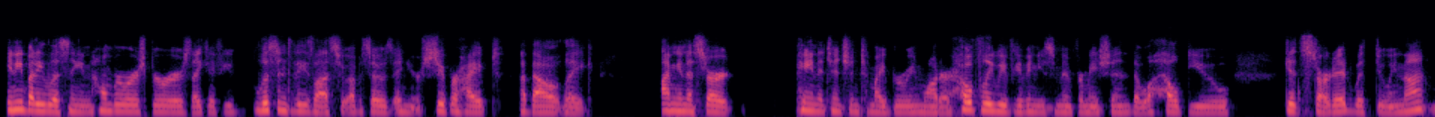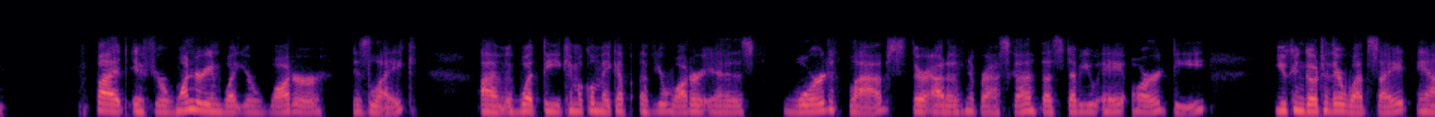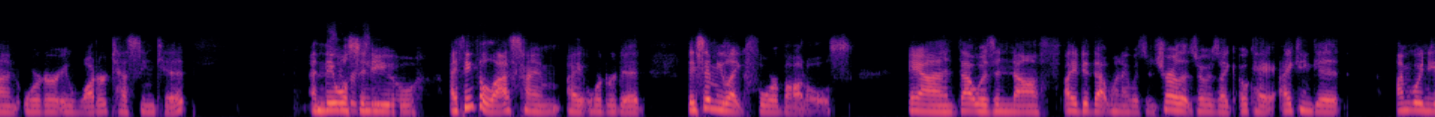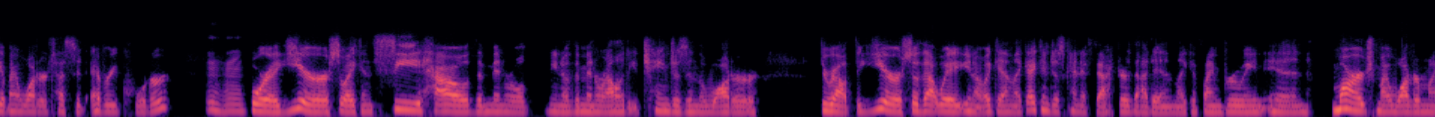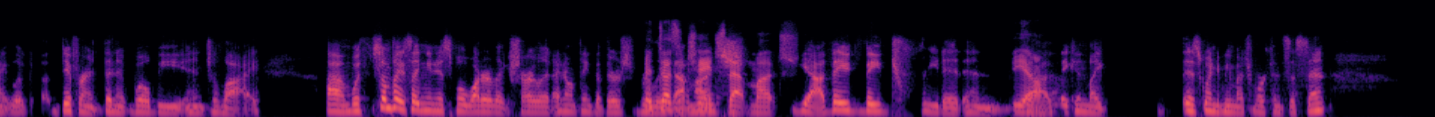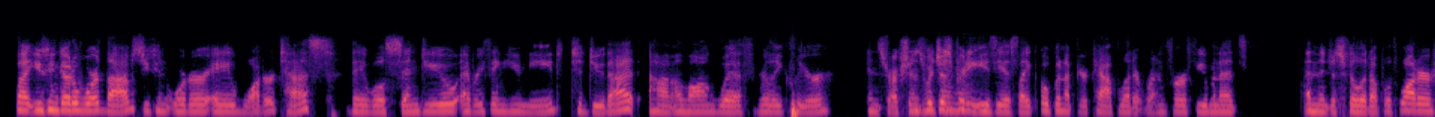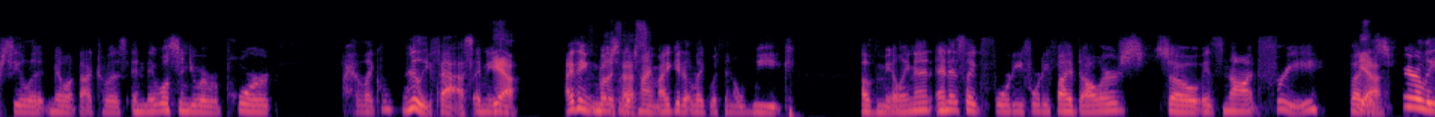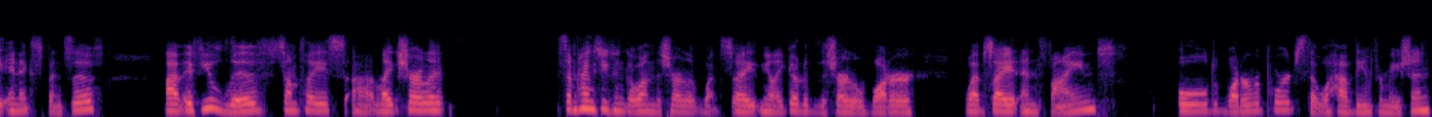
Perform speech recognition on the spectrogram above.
anybody listening, homebrewers, brewers, like if you've listened to these last two episodes and you're super hyped about like, I'm going to start paying attention to my brewing water, hopefully we've given you some information that will help you get started with doing that. But if you're wondering what your water is like, um, what the chemical makeup of your water is, Ward Labs, they're out of Nebraska. That's W A R D you can go to their website and order a water testing kit and they will send cheap. you i think the last time i ordered it they sent me like four bottles and that was enough. I did that when i was in charlotte. So i was like okay i can get i'm going to get my water tested every quarter hmm for a year so i can see how the mineral you know the minerality changes in the water throughout the year. So that way you know again like i can just kind of factor that in. Like if i'm brewing in march my water might look different than it will be in july um, with someplace like municipal water like charlotte i don't think that there's really it doesn't that change much. that much. yeah they they treat it and Yeah. yeah they can like it's going to be much more consistent but you can go to Ward Labs, you can order a water test. They will send you everything you need to do that, um, along with really clear instructions, which is pretty easy. It's like open up your tap, let it run for a few minutes, and then just fill it up with water, seal it, mail it back to us, and they will send you a report like really fast. I mean, Yeah. I think really most of the time I get it like within a week of mailing it, and it's like 40 $45. So it's not free, but Yeah. it's fairly inexpensive. Um, if you live someplace uh, like Charlotte, sometimes you can go on the Charlotte website, you know, like go to the Charlotte Water website and find old water reports that will have the information.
